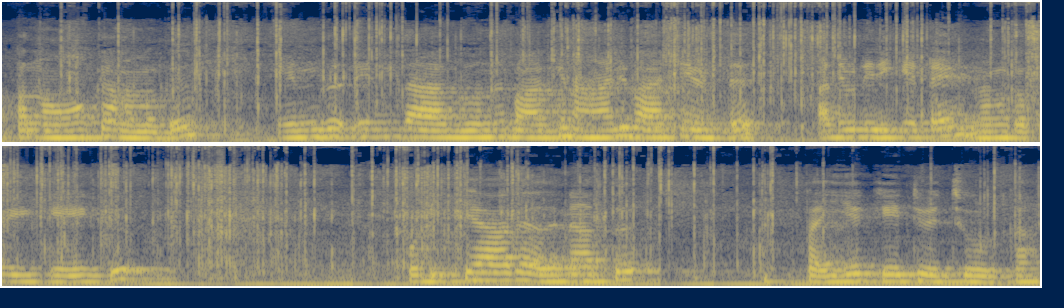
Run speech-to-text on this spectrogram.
അപ്പം നോക്കാം നമുക്ക്. എന്ത് എന്താകുമെന്ന് ബാക്കി നാല് പാറ്റയുണ്ട് അതിവിടെ ഇരിക്കട്ടെ നമുക്കപ്പോൾ ഈ കേക്ക് പൊടിക്കാതെ അതിനകത്ത് പയ്യെ കയറ്റി വെച്ച് കൊടുക്കാം.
